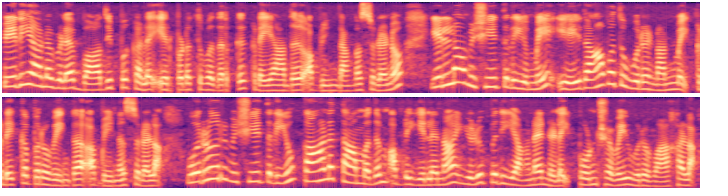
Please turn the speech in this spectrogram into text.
பெரிய அளவில் பாதிப்புகளை ஏற்படுத்துவதற்கு கிடையாது அப்படின்னு தாங்க சொல்லணும். எல்லா விஷயத்துலையுமே ஏதாவது ஒரு நன்மை கிடைக்கப்பெறுவீங்க அப்படின்னு சொல்லலாம். ஒரு ஒரு விஷயத்துலையும் காலதாமதம் அப்படி இல்லைன்னா இழுபறியான நிலை போன்றவை உருவாகலாம்.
